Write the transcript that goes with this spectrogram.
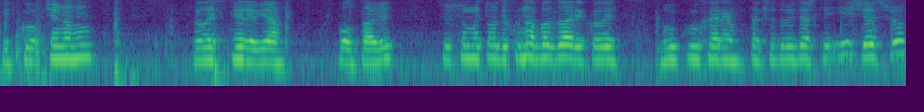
підкопченого. Колись стирив я в Полтаві цю всю методику на базарі, коли був кухарем. Так що, друзяшки, і зараз що?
